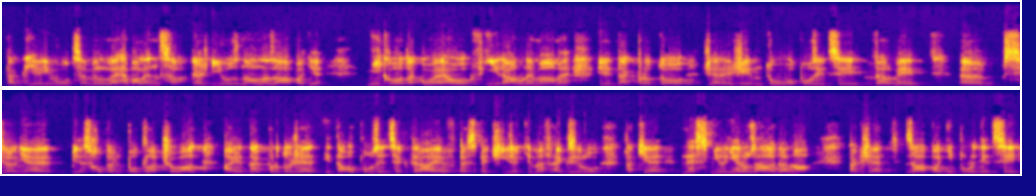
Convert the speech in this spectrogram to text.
tak jejím vůdcem byl Lech Valenca. Každý ho znal na západě. Nikoho takového v Iránu nemáme. Jednak proto, že režim tu opozici velmi e, silně je schopen potlačovat a jednak proto, že i ta opozice, která je v bezpečí, řekněme v exilu, tak je nesmírně rozhádaná. Takže západní politici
